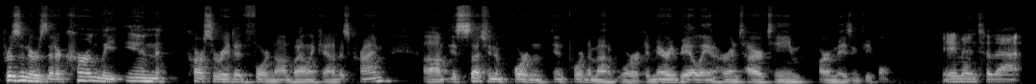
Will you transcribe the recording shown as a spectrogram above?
prisoners that are currently incarcerated for nonviolent cannabis crime um, is such an important important amount of work. And Mary Bailey and her entire team are amazing people. Amen to that.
